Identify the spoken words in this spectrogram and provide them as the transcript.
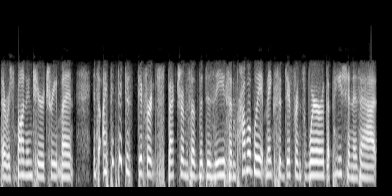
they're responding to your treatment. And so I think they're just different spectrums of the disease, and probably it makes a difference where the patient is at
